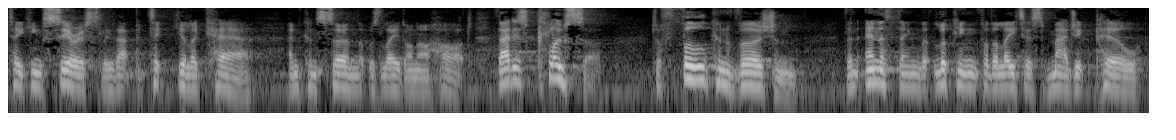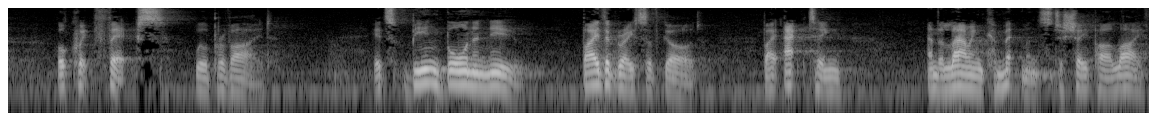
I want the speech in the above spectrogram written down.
taking seriously that particular care and concern that was laid on our heart. That is closer to full conversion than anything that looking for the latest magic pill or quick fix will provide. It's being born anew by the grace of God, by acting and allowing commitments to shape our life.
